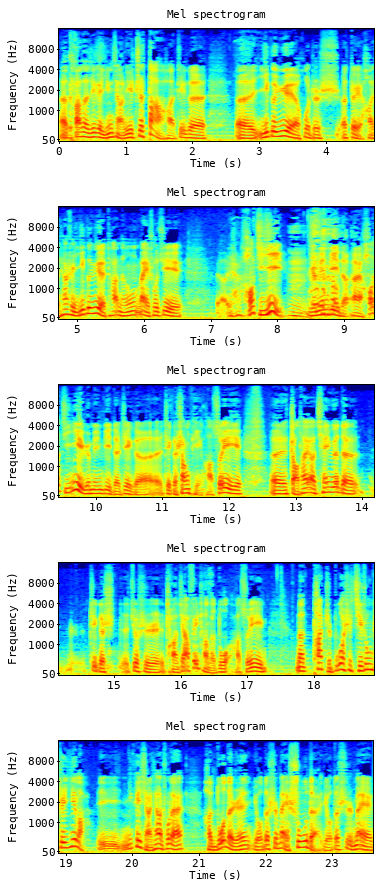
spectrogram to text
呃，他的这个影响力之大哈，这个。呃，一个月或者是呃，对，好像是一个月，他能卖出去呃好几亿人民币的，哎，好几亿人民币的这个这个商品哈，所以呃找他要签约的这个是就是厂家非常的多哈，所以那他只不过是其中之一了。你你可以想象出来，很多的人有的是卖书的，有的是卖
